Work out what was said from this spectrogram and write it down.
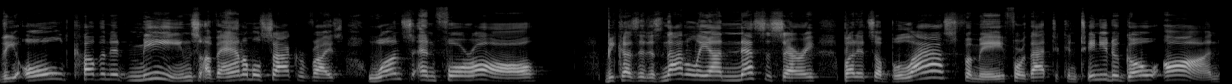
the old covenant means of animal sacrifice once and for all, because it is not only unnecessary, but it's a blasphemy for that to continue to go on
